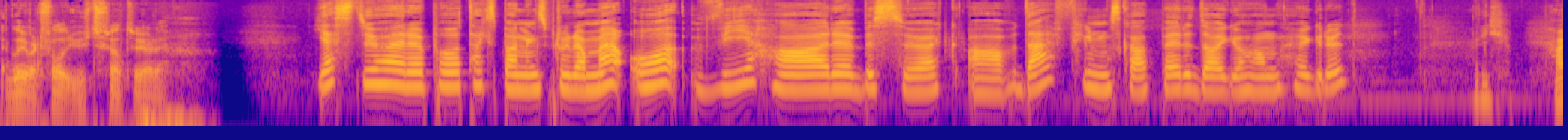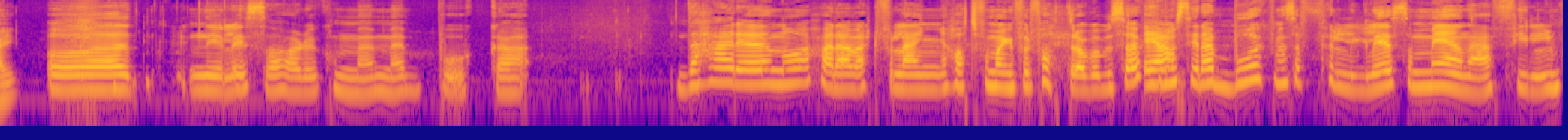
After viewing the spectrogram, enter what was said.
Jeg går i hvert fall ut fra at du gjør det. Yes, du hører på tekstbehandlingsprogrammet, og vi har besøk av deg, filmskaper Dag Johan Haugerud. Hei. Hei. Og nylig så har du kommet med boka det her er, Nå har jeg vært for lenge, hatt for mange forfattere på besøk. For Ja. Nå sier jeg bok, men selvfølgelig så mener jeg film.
